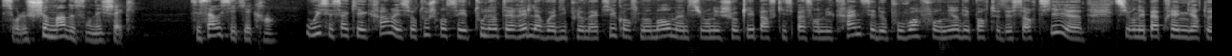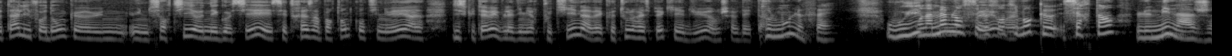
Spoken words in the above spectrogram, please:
sur le chemin de son échec. C'est ça aussi qui est craint. Oui, c'est ça qui est craint, mais surtout, je pense que c'est tout l'intérêt de la voie diplomatique en ce moment, même si on est choqué par ce qui se passe en Ukraine, c'est de pouvoir fournir des portes de sortie. Euh, si on n'est pas prêt à une guerre totale, il faut donc euh, une, sortie euh, négociée, et c'est très important de continuer à discuter avec Vladimir Poutine, avec tout le respect qui est dû à un chef d'État. Tout le monde le fait. Oui. On a même lancé le, sentiment que certains le ménagent.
